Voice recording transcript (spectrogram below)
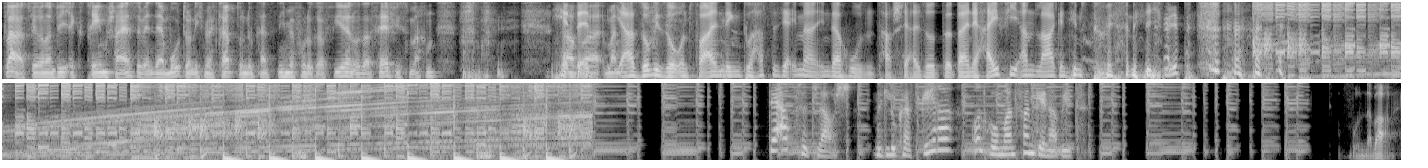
klar, es wäre natürlich extrem scheiße, wenn der Motor nicht mehr klappt und du kannst nicht mehr fotografieren oder Selfies machen. ja, ja, sowieso. Und vor allen Dingen, du hast es ja immer in der Hosentasche. Also deine HiFi-Anlage nimmst du ja nicht mit. Der Apfelplausch mit Lukas Gera und Roman van Genabit. Wunderbar.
